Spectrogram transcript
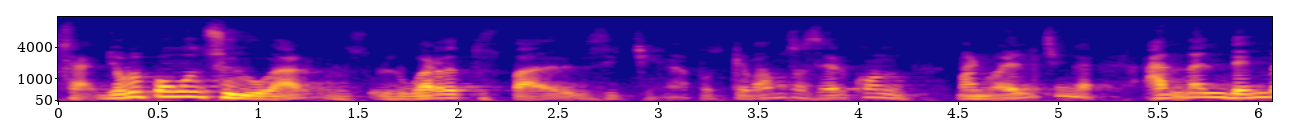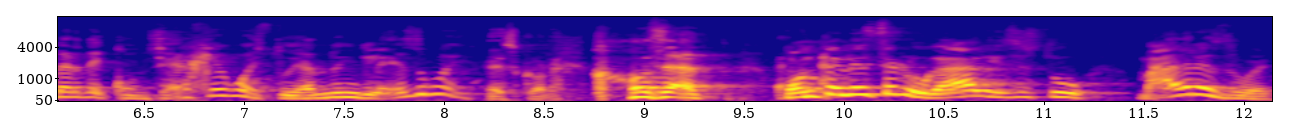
O sea, yo me pongo en su lugar, en en lugar de tus padres, decir, chinga, pues, ¿qué vamos a hacer con Manuel, chinga? Anda en Denver de conserje, güey, estudiando inglés, güey. Es correcto. O sea, ponte en ese lugar y dices tú, madres, güey.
